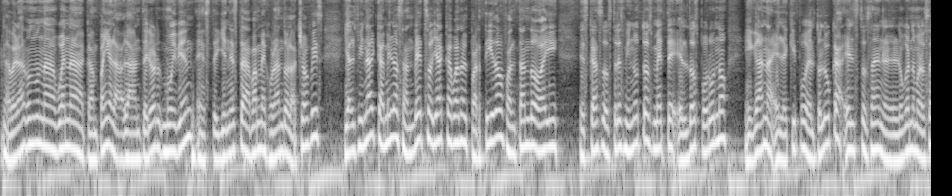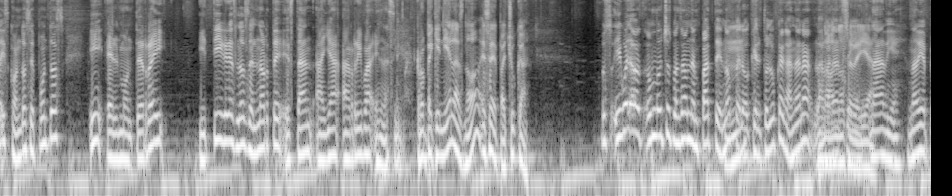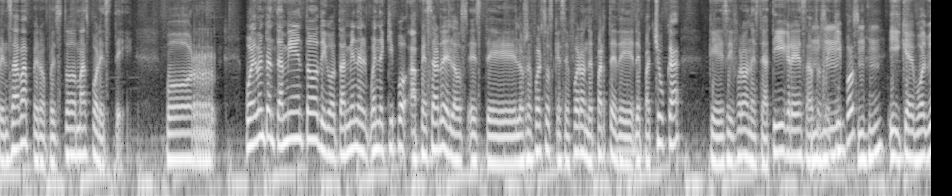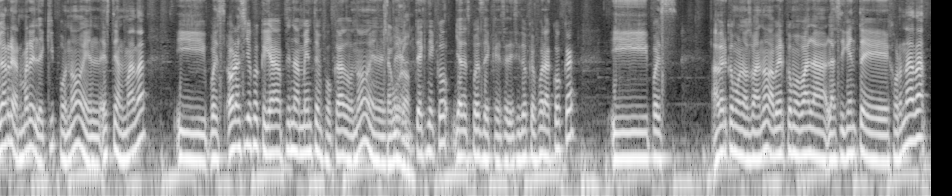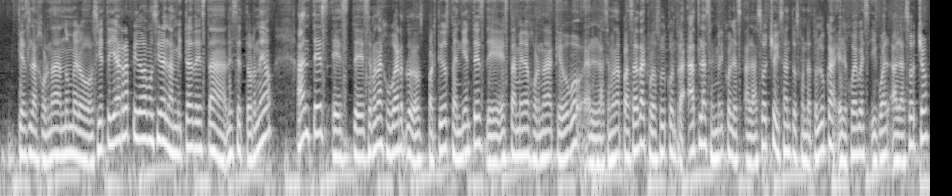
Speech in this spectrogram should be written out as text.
La verdad, una buena campaña, la, anterior muy bien, este, y en esta va mejorando la Chofis. Y al final Camilo Sanbetso, ya acabando el partido, faltando ahí escasos tres minutos, mete el 2 por 1 y gana el equipo del Toluca. Estos están en el lugar número 6 con 12 puntos. Y el Monterrey y Tigres, los del norte, están allá arriba en la cima. Rompequinielas, ¿no? Ese de Pachuca. Pues igual muchos pensaban un empate, ¿no? Pero que el Toluca ganara, la verdad no se veía. nadie, nadie pensaba, pero pues todo más por este, por por el buen planteamiento, digo, también el buen equipo, a pesar de los este los refuerzos que se fueron de parte de, Pachuca, que se fueron este a Tigres, a otros equipos, y que volvió a rearmar el equipo, ¿no? El, este Almada. Y pues ahora sí yo creo que ya plenamente enfocado, ¿no? Este, el técnico, ya después de que se decidió que fuera Coca. Y pues a ver cómo nos va, ¿no? A ver cómo va la, siguiente jornada, que es la jornada número 7. Ya rápido vamos a ir a la mitad de esta de este torneo. Antes este se van a jugar los partidos pendientes de esta media jornada que hubo la semana pasada, Cruz Azul contra Atlas el miércoles a las 8 y Santos contra Toluca el jueves igual a las 8.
